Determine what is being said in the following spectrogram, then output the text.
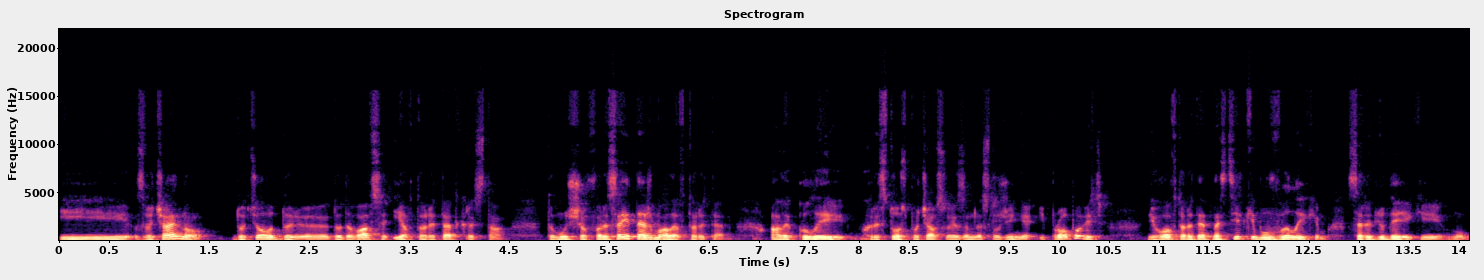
І, звичайно, до цього е, додавався і авторитет Христа. Тому що фарисеї теж мали авторитет. Але коли Христос почав своє земне служіння і проповідь, його авторитет настільки був великим серед людей, які ну,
